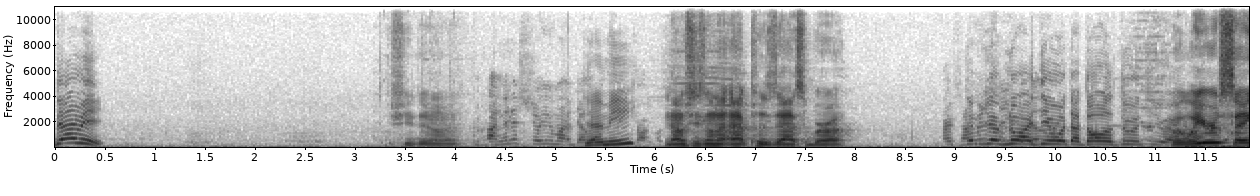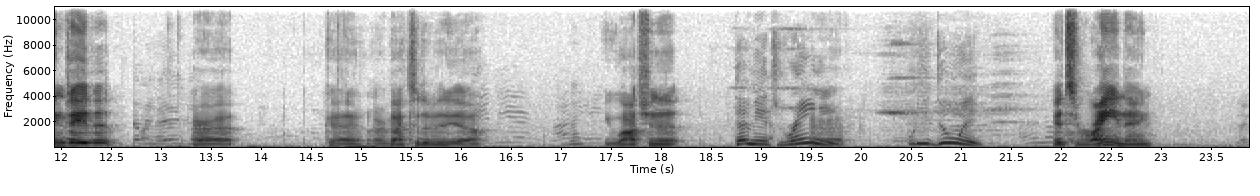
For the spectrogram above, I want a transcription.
Demi! She doing. I'm gonna show you my Delaware Demi? Now she's gonna act possessed, bruh. Alright, I'm Demi, gonna you have no idea what that doll is doing to you right Wait, what you were saying, David? Alright. Okay, alright, back to the video. You watching it? Demi, it's raining. Alright. What are you doing? It's raining. Demi,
